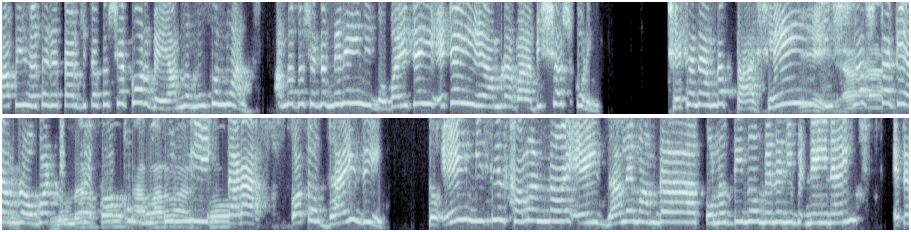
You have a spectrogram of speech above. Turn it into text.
পাপি হয়ে থাকে তার বিচার তো সে করবে আমরা মুসলমান, আমরা তো সেটা মেনেই নিব, বা এটাই এটাই আমরা বিশ্বাস করি। সেখানে আমরা তা সেই বিশ্বাসটাকে আমরা ওভারটেক করে কত মুসলিম লীগ তারা কত জাইজি তো এই মিছিল থামার নয় এই জালেম আমরা কোনোদিনও মেনে নিবে নেই নাই। এটা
